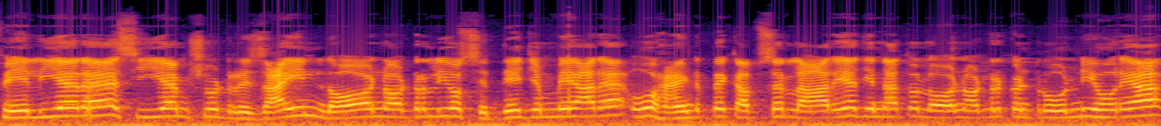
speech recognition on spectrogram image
ਫੇਲਿਅਰ ਹੈ CM should resign law and order ਲਈ ਉਹ ਸਿੱਧੇ ਜ਼ਿੰਮੇਵਾਰ ਹੈ ਉਹ ਹੈਂਡ ਪਿਕ ਅਫਸਰ ਲਾ ਰਹੇ ਜਿਨ੍ਹਾਂ ਤੋਂ ਲਾਅ ਐਂਡ ਆਰਡਰ ਕੰਟਰੋਲ ਨਹੀਂ ਹੋ ਰਿਹਾ।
